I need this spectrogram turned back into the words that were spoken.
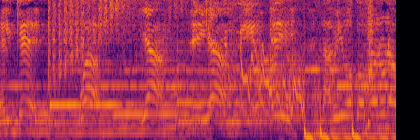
¿El qué? Ya, ya. La vivo como en una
